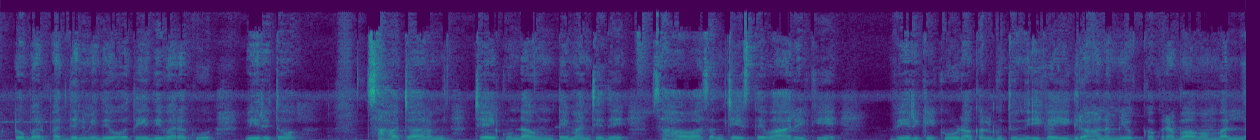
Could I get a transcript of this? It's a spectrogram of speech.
అక్టోబర్ పద్దెనిమిదవ తేదీ వరకు వీరితో సహచారం చేయకుండా ఉంటే మంచిది. సహవాసం చేస్తే వారికి వీరికి కూడా కలుగుతుంది. ఇక ఈ గ్రహణం యొక్క ప్రభావం వల్ల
